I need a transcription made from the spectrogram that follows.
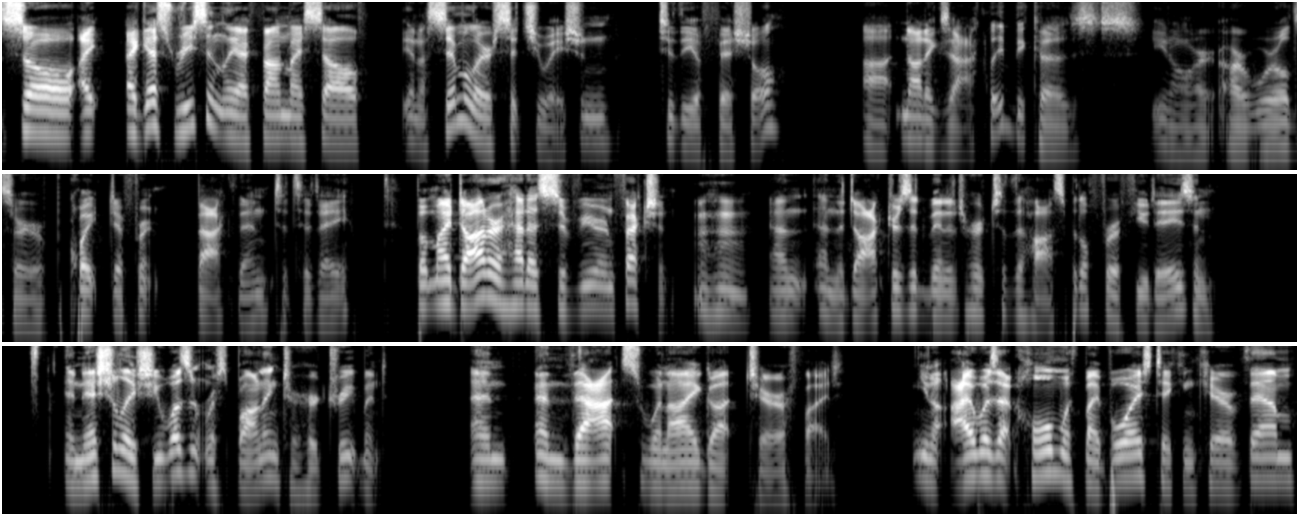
so I I guess recently I found myself in a similar situation to the official. Uh not exactly because, you know, our, our worlds are quite different back then to today. But my daughter had a severe infection Mm-hmm. and and the doctors admitted her to the hospital for a few days and initially she wasn't responding to her treatment and and that's when i got terrified you know i was at home with my boys taking care of them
